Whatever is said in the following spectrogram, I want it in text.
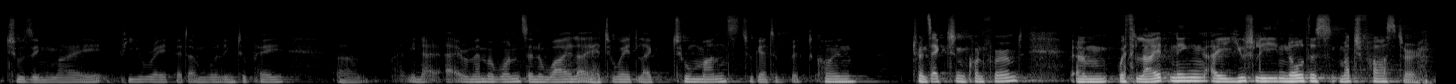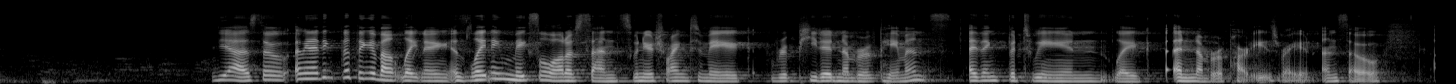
choosing my fee rate that I'm willing to pay. Um, I mean, I, I, remember once in a while I had to wait like two months to get a Bitcoin transaction confirmed. Um, with Lightning, I usually know this much faster. Yeah, so I mean, I think the thing about Lightning is Lightning makes a lot of sense when you're trying to make repeated number of payments I think between like a number of parties, right? And so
